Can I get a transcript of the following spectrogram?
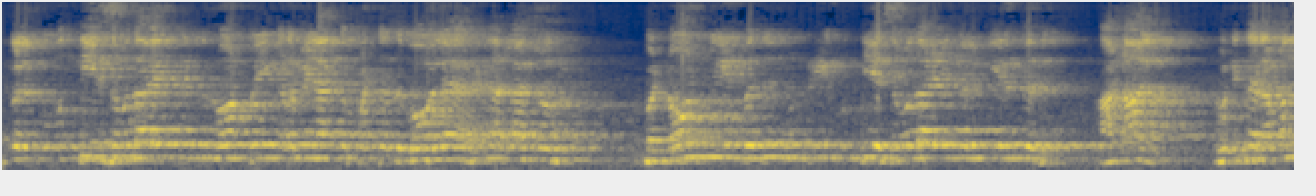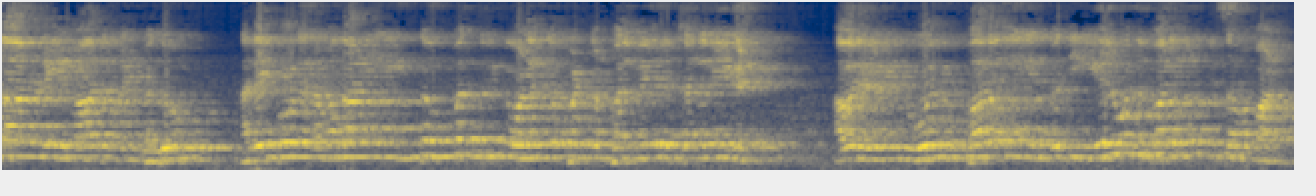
உங்களுக்கு முந்தைய சமுதாயத்திற்கு நோன்பை கடமையாக்கப்பட்டது போல அல்லா சொல்றோம் இப்ப நோன்பு என்பது முந்தைய முந்தைய சமுதாயங்களுக்கு இருந்தது. ஆனால் புனித ரமதானுடைய மாதம் என்பதும் அதே போல ரமலானில் இந்த உம்மத்திற்கு வழங்கப்பட்ட பல்வேறு சலுகைகள். அவர்களின் ஒரு பரவு என்பது எழுபது பரவுக்கு சமமானது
